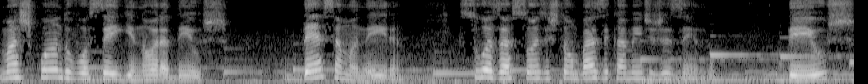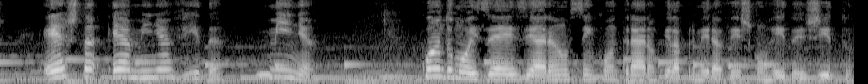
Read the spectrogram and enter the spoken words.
Mas quando você ignora Deus, dessa maneira, suas ações estão basicamente dizendo: Deus, esta é a minha vida, minha. Quando Moisés e Arão se encontraram pela primeira vez com o rei do Egito,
